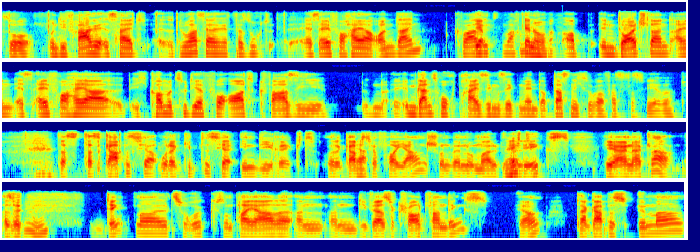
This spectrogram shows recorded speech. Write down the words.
So, und die Frage ist halt, äh, du hast ja versucht, SL for Hire online quasi Ja, zu machen. genau. Ob in Deutschland ein SL for Hire, ich komme zu dir vor Ort quasi im ganz hochpreisigen Segment, ob das nicht sogar fast das wäre. Das, das gab es ja oder gibt es ja indirekt oder gab es ja vor Jahren schon, wenn du mal Echt? überlegst. Ja, na klar. Also Mhm. Denk mal zurück so ein paar Jahre an, an diverse Crowdfundings. Ja, da gab es immer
